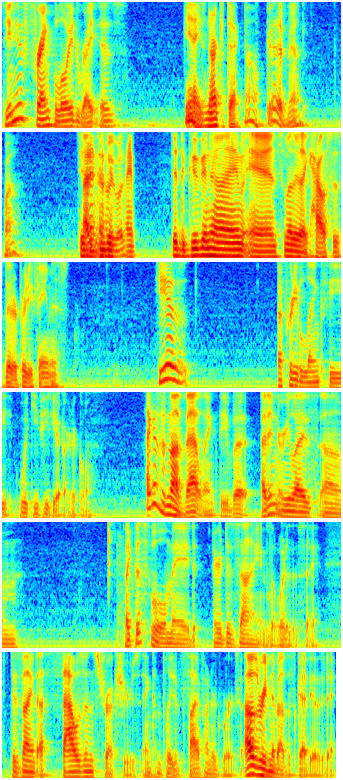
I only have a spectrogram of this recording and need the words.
Do you know who Frank Lloyd Wright is? Yeah, he's an architect. Oh, good man. Wow. Did I didn't know who he was. Did the Guggenheim and some other like houses that are pretty famous. He has a pretty lengthy Wikipedia article. I guess it's not that lengthy, but I didn't realize um like this fool made or designed what does it say? Designed a thousand structures and completed 500 works. I was reading about this guy the other day.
